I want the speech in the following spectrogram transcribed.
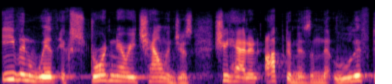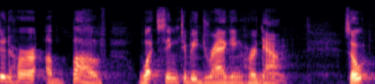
Even with extraordinary challenges, she had an optimism that lifted her above what seemed to be dragging her down. So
